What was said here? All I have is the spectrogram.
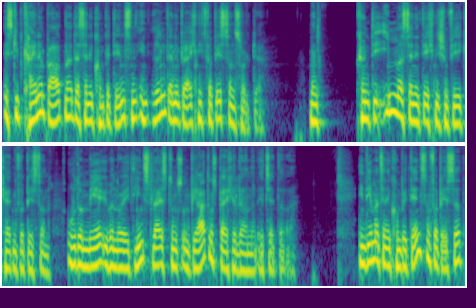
Es gibt keinen Partner, der seine Kompetenzen in irgendeinem Bereich nicht verbessern sollte. Man könnte immer seine technischen Fähigkeiten verbessern oder mehr über neue Dienstleistungs- und Beratungsbereiche lernen etc. Indem man seine Kompetenzen verbessert,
